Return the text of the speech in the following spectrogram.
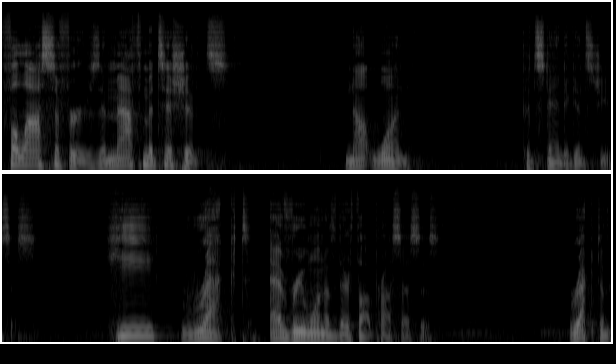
philosophers and mathematicians, not one could stand against Jesus. He wrecked every one of their thought processes, wrecked them,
